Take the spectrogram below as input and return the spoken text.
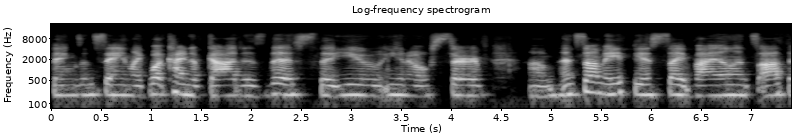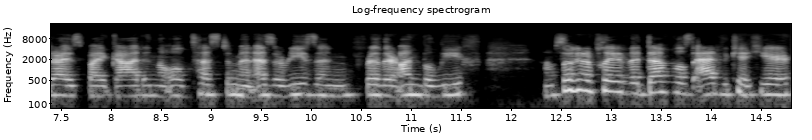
things and saying, like, what kind of God is this that you, you know, serve? Um, and some atheists cite violence authorized by God in the Old Testament as a reason for their unbelief. Um, so I'm going to play the devil's advocate here.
